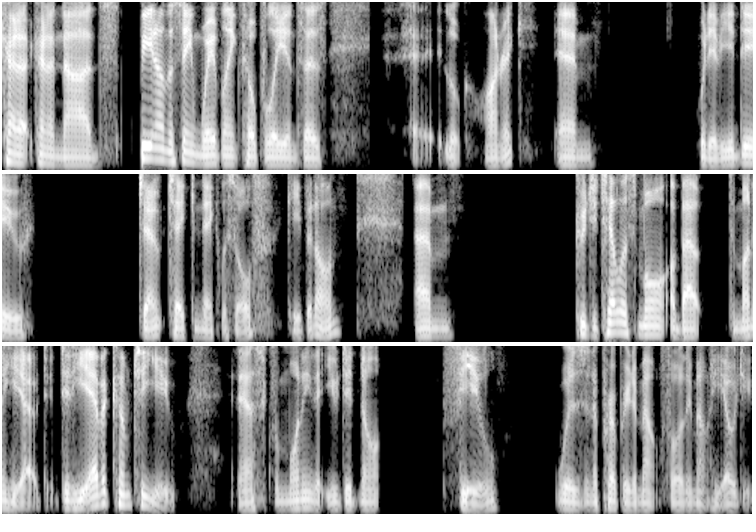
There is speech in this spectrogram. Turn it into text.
kind of kind of nods, being on the same wavelength, hopefully, and says, "Uh, "Look, Heinrich, um, whatever you do, don't take your necklace off. Keep it on. Um, could you tell us more about the money he owed? Did he ever come to you and ask for money that you did not feel was an appropriate amount for the amount he owed you?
